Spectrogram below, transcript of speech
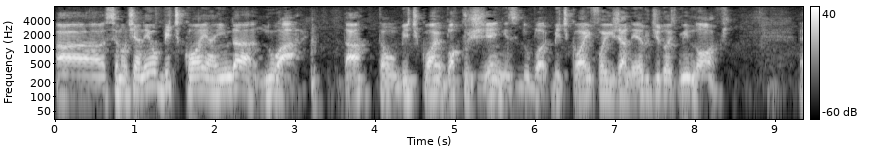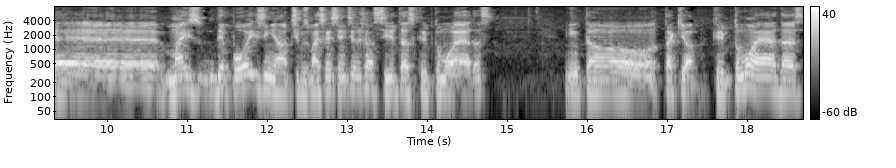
a, você não tinha nem o Bitcoin ainda no ar, tá? Então, o Bitcoin, o bloco Gênese do Bitcoin foi em janeiro de 2009. É, mas depois, em artigos mais recentes, ele já cita as criptomoedas. Então, tá aqui, ó, criptomoedas,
